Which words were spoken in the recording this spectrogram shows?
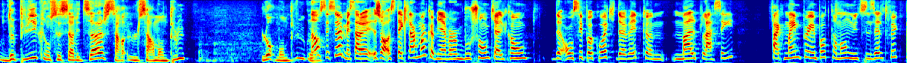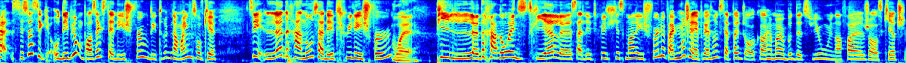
depuis qu'on s'est servi de ça, ça, ça remonte plus. L'eau remonte plus, quoi. Non, c'est ça, mais ça, genre, c'était clairement comme il y avait un bouchon quelconque de on sait pas quoi qui devait être comme mal placé. Fait que même peu importe comment on utilisait le truc, c'est ça, c'est qu'au début on pensait que c'était des cheveux ou des trucs de même, sauf que, tu sais, le drano ça détruit les cheveux, Ouais. puis le drano industriel euh, ça détruit crissement les cheveux. Là. Fait que moi j'ai l'impression que c'était peut-être genre carrément un bout de tuyau ou une affaire genre sketch.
